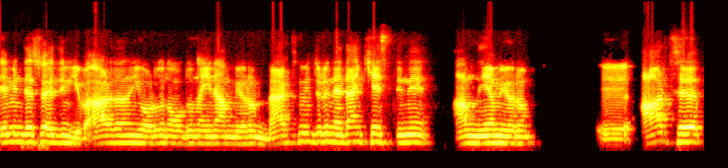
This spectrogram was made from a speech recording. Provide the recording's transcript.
demin de söylediğim gibi Arda'nın yorgun olduğuna inanmıyorum. Mert Müdür'ü neden kestiğini anlayamıyorum. E, artı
